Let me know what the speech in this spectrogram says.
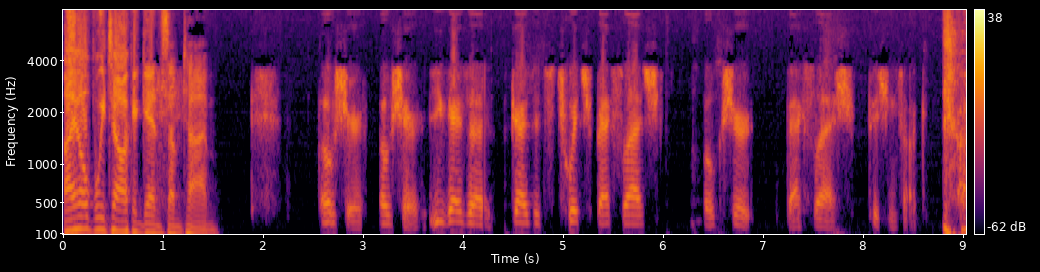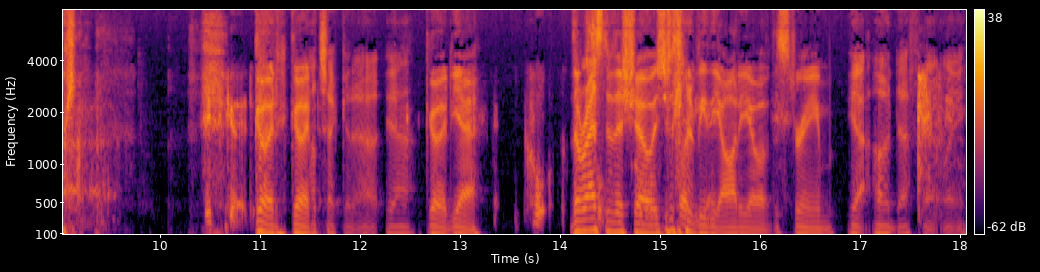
I hope we talk again sometime. Oh sure, oh sure. You guys, uh, guys, it's Twitch backslash Oak Shirt backslash Pitch and Talk. Uh, it's good. Good, good. I'll check it out. Yeah. good. Yeah. Cool. The rest Cool. of the show Cool. is just going to be the audio of the stream. Yeah. Oh, definitely.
